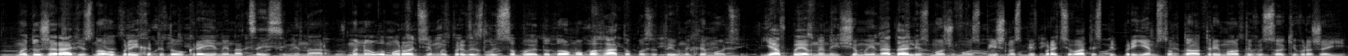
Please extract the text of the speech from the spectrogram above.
Ми дуже раді знову приїхати до України на цей семінар. В минулому році ми привезли з собою додому багато позитивних емоцій. Я впевнений, що ми і надалі зможемо успішно співпрацювати з підприємством та отримувати високі врожаї.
